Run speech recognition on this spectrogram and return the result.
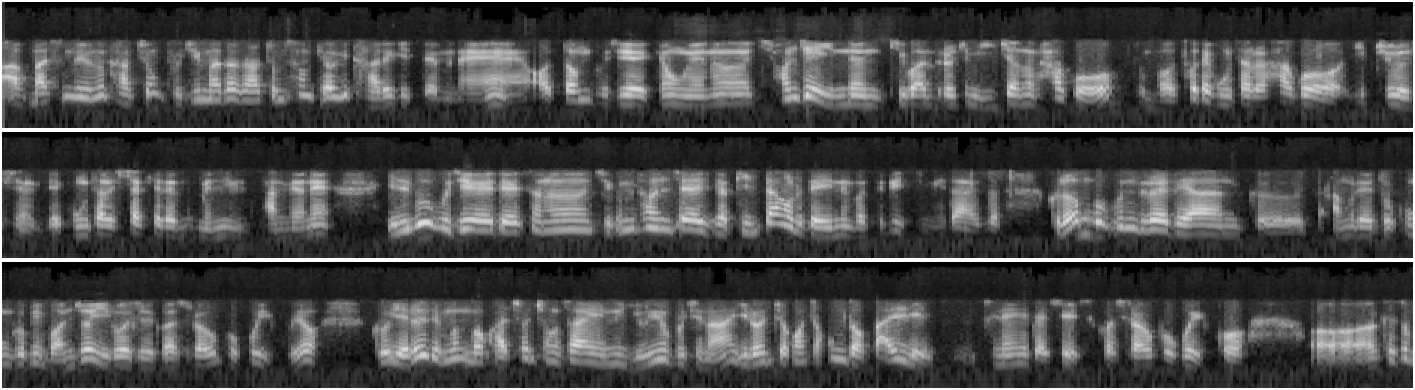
아, 말씀드리는 각종 부지마다 다 좀 성격이 다르기 때문에 어떤 부지의 경우에는 현재 있는 기관들을 좀 이전을 하고 뭐 토대 공사를 하고 입주를 이제 공사를 시작해야 되는 반면에 일부 부지에 대해서는 지금 현재 빈 땅으로 되어 있는 것들이 있습니다. 그래서 그런 부분들에 대한 그 아무래도 공급이 먼저 이루어질 것이라고 보고 있고요. 그 예를 들면 뭐 과천청사에 있는 유휴 부지나 이런 쪽은 조금 더 빨리 진행이 될 수 있을 것이라고 보고 있고 어, 그래서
